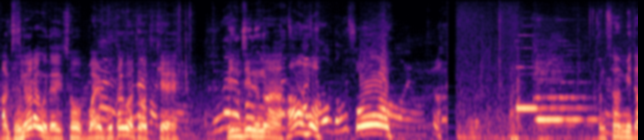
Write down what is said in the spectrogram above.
아 누나라고 내가 저말 못할 것 같아 어떻게? 민지 누나. 아, 어머. 어, 너무 징그러워요. 감사합니다.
